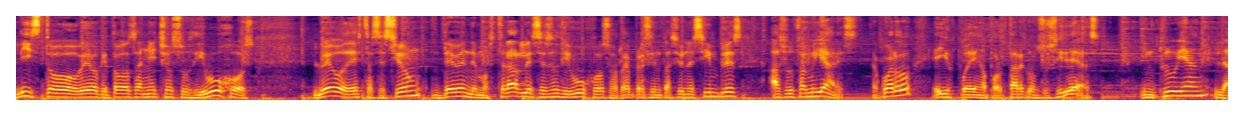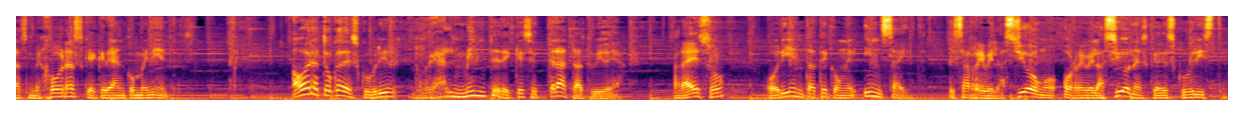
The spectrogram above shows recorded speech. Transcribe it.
Listo, veo que todos han hecho sus dibujos. Luego de esta sesión deben demostrarles esos dibujos o representaciones simples a sus familiares, ¿de acuerdo? Ellos pueden aportar con sus ideas. Incluyan las mejoras que crean convenientes. Ahora toca descubrir realmente de qué se trata tu idea. Para eso, oriéntate con el insight, esa revelación o, o revelaciones que descubriste.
